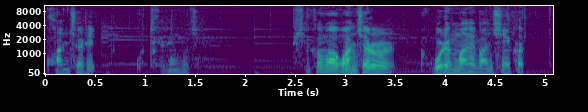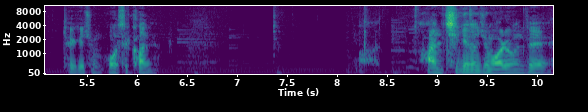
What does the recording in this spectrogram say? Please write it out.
관절이 어떻게 된 거지? 피그마 관절을 오랜만에 만지니까 되게 좀 어색하네요. 아, 앉히기는 좀 어려운데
